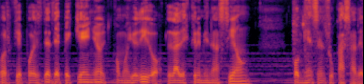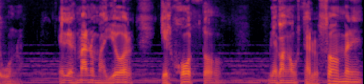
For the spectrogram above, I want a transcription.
porque pues desde pequeño, como yo digo, la discriminación comienza en su casa de uno. El hermano mayor, que el joto, le van a gustar los hombres,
